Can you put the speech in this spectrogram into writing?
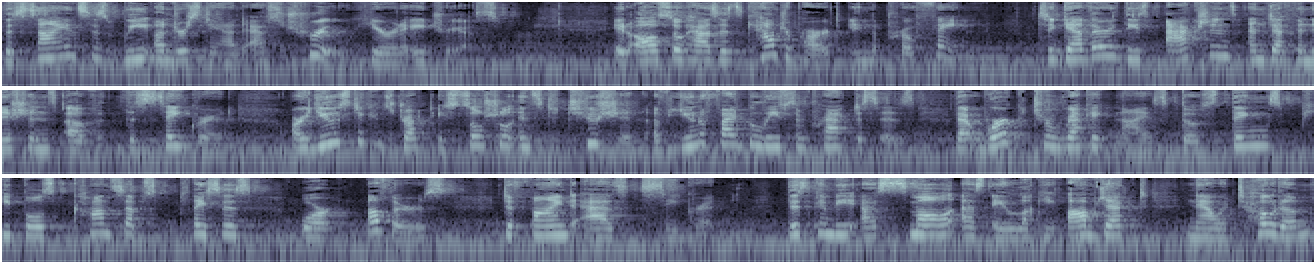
the sciences we understand as true here in Atrius. It also has its counterpart in the profane. Together, these actions and definitions of the sacred are used to construct a social institution of unified beliefs and practices that work to recognize those things, peoples, concepts, places, or others defined as sacred. This can be as small as a lucky object, now a totem,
